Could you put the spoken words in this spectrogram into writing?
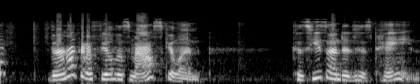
they're not going to feel this masculine because he's ended his pain,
